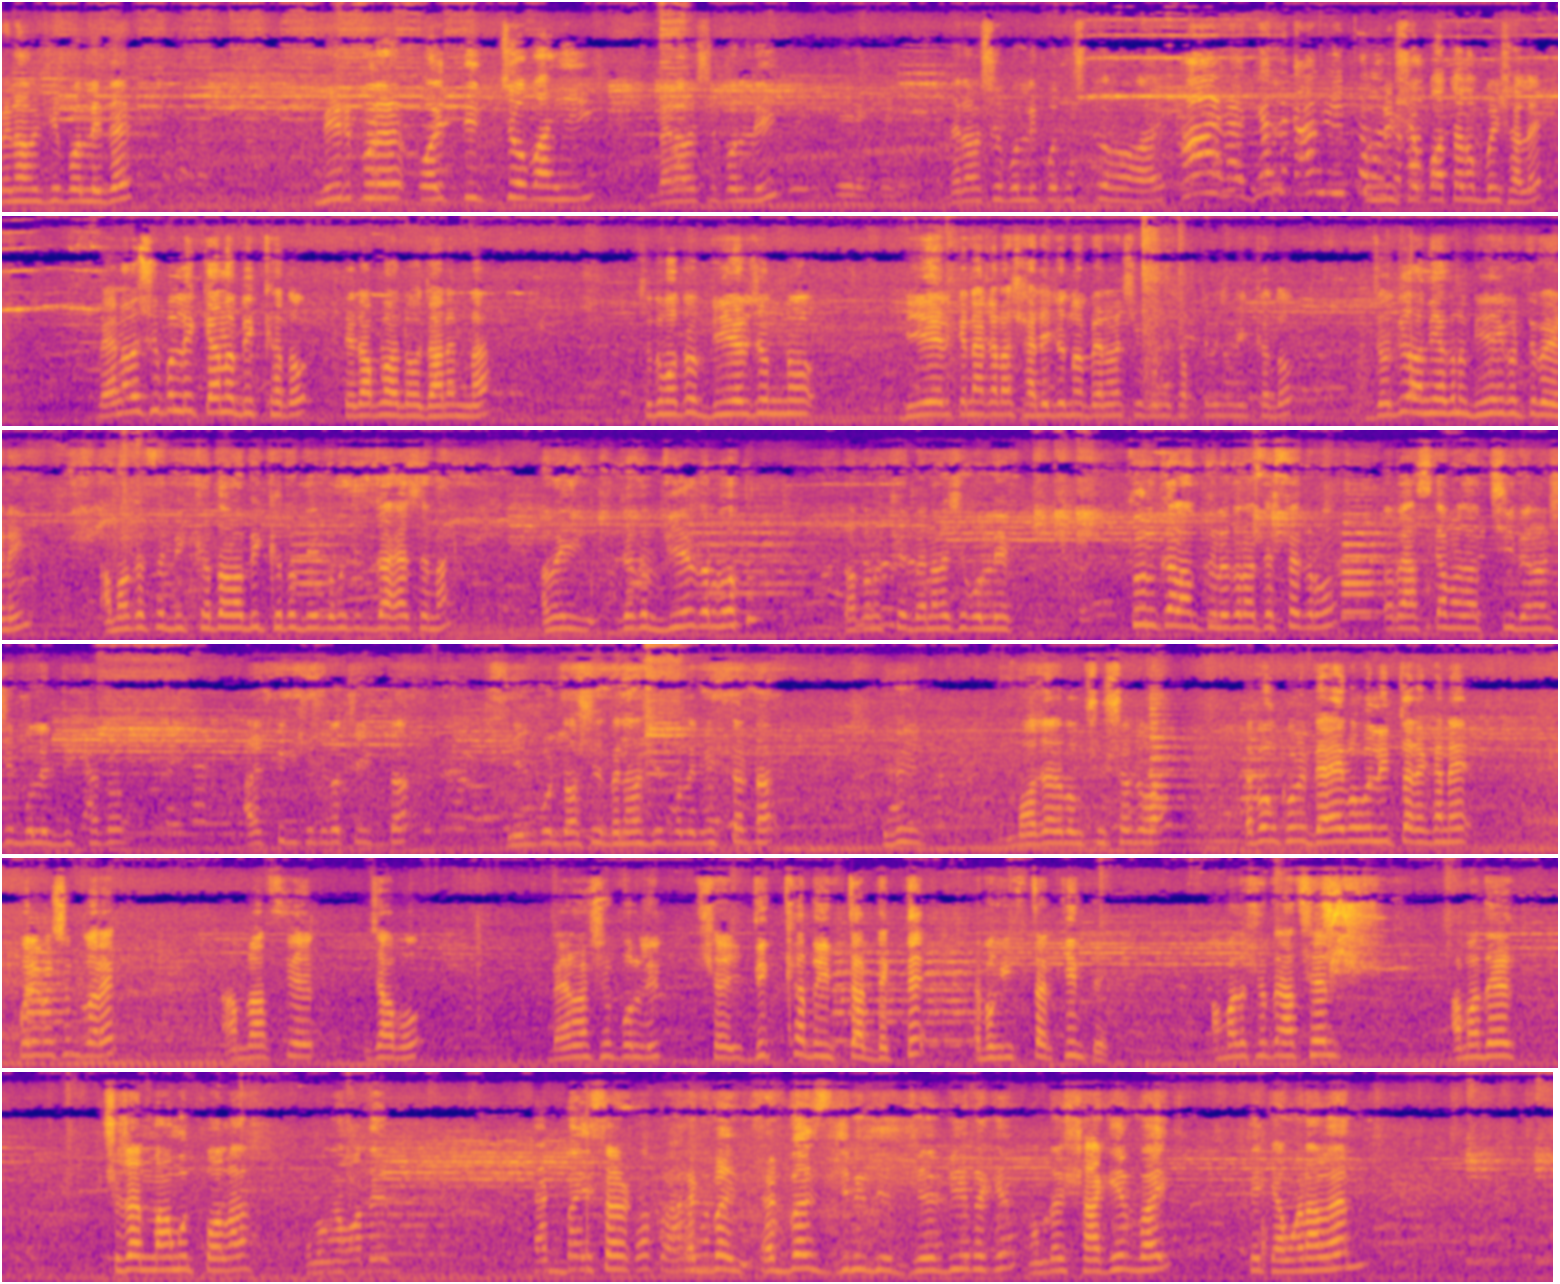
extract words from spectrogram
বেনারসি পল্লীতে। মিরপুরের ঐতিহ্যবাহী বেনারসি পল্লী। বেনারসি পল্লী প্রতিষ্ঠিত হয় উনিশশো পঁচানব্বই সালে। বেনারসি পল্লী কেন বিখ্যাত সেটা আপনারা তো জানেন না। শুধুমাত্র বিয়ের জন্য, বিয়ের কেনাকাটা, শাড়ির জন্য বেনারসি পল্লী সবচেয়ে বেশি বিখ্যাত। যদিও আমি এখনও বিয়ে করতে পারিনি। আমার কাছে বিখ্যাত আর অবিখ্যাত দিয়ে কোনো কিছু যায় আসে না। আমি যখন বিয়ে করব, তখন হচ্ছে বেনারসি পল্লী তুল কালাম তুলে ধরার চেষ্টা করব। তবে আজকে আমরা যাচ্ছি বেনারসি পল্লীর বিখ্যাত আরেকটি কিছু সেটা হচ্ছে ইফতার নীলপুর দশের বেনারসি পল্লীর ইফতারটা খুবই মজার এবং সুস্বাদু হয় এবং খুবই ব্যয়বহুল ইফতার এখানে পরিবেশন করে। আমরা আজকে যাব বেনারসি পল্লীর সেই বিখ্যাত ইফতার দেখতে এবং ইফতার কিনতে। আমাদের সাথে আছেন আমাদের সুজান মাহমুদ পলাশ এবং আমাদের অ্যাডভাইসার অ্যাডভাইস অ্যাডভাইস যিনি যে আমাদের ভাই, সে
